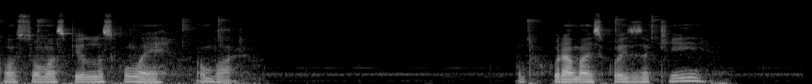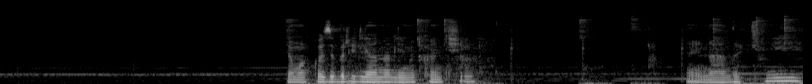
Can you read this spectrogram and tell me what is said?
Consuma as pílulas com E. Vambora. Vamos procurar mais coisas aqui. Tem uma coisa brilhando ali no cantinho. Tem nada aqui.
